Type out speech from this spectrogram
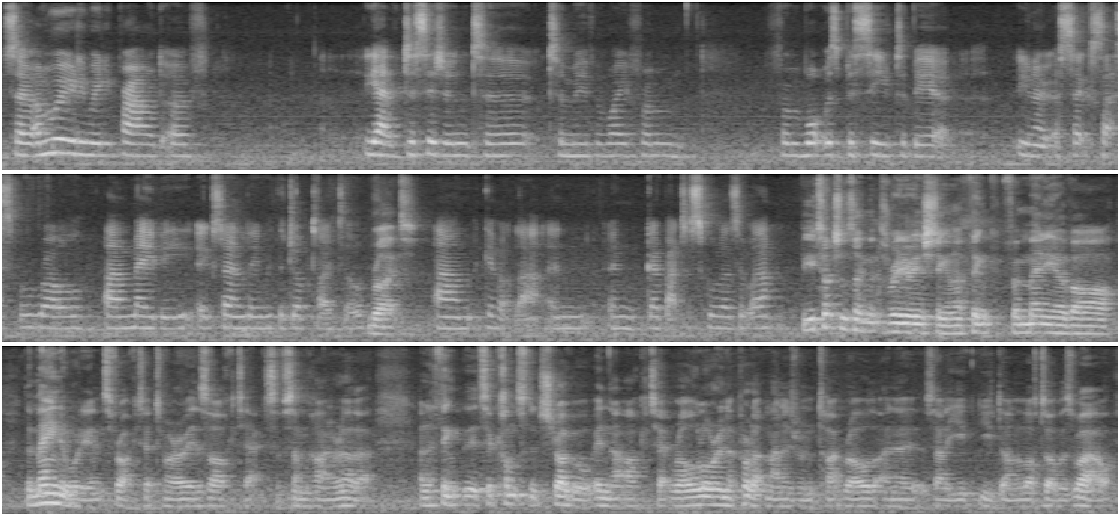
so I'm really really proud of yeah decision to to move away from from what was perceived to be a you know a successful role um, maybe externally with the job title Right. um, give up that and, and go back to school as it were. But you touched on something that's really interesting, and I think for many of our, the main audience for Architect Tomorrow is architects of some kind or another. And I think it's a constant struggle in that architect role or in a product management type role that I know, Sally, you, you've done a lot of as well,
